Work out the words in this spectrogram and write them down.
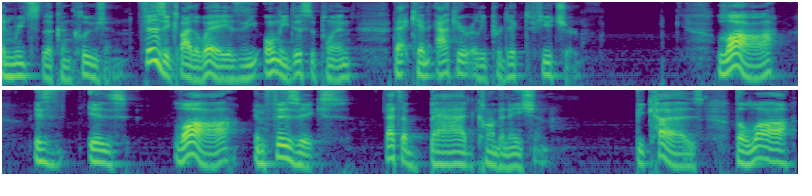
and reach the conclusion. Physics, by the way, is the only discipline that can accurately predict the future. Law is, is law and physics, that's a bad combination because the law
